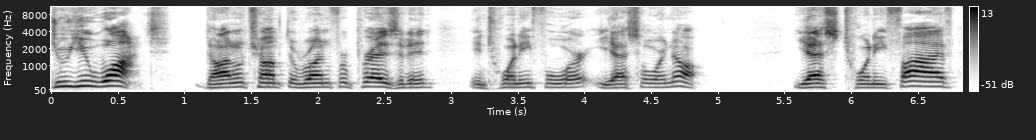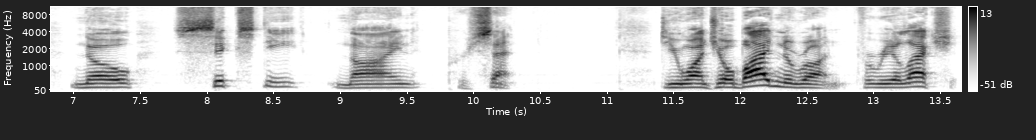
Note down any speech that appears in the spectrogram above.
Do you want Donald Trump to run for president in 24? Yes or no? Yes, 25. No, 69%. Do you want Joe Biden to run for reelection?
